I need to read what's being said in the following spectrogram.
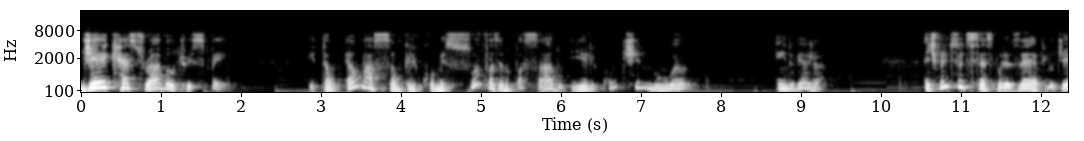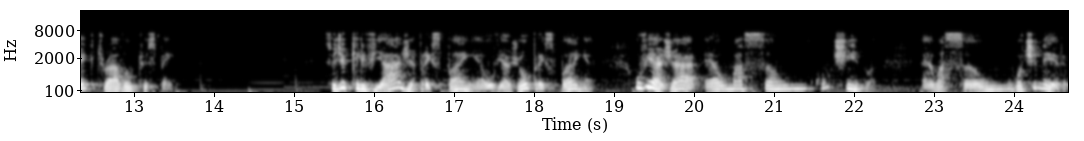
Jake has traveled to Spain. Então é uma ação que ele começou a fazer no passado e ele continua indo viajar. É diferente se eu dissesse, por exemplo, Jake traveled to Spain. Se eu digo que ele viaja para a Espanha ou viajou para a Espanha, o viajar é uma ação contínua. é uma ação rotineira.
